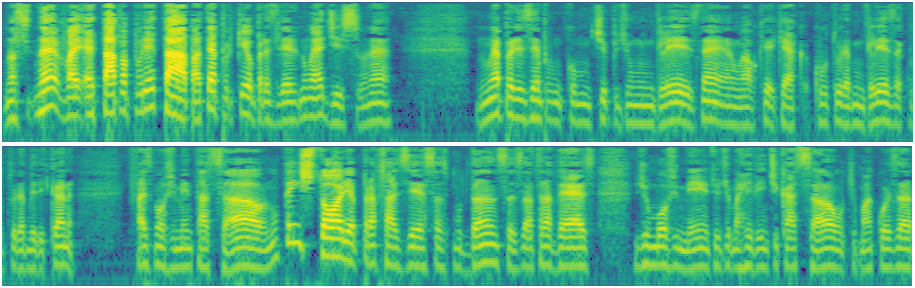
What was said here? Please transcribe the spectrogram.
Nós, né? Vai etapa por etapa, até porque o brasileiro não é disso, né? Não é, por exemplo, como um tipo de um inglês, né? Um, que é a cultura inglesa, a cultura americana, que faz movimentação. Não tem história para fazer essas mudanças através de um movimento, de uma reivindicação, de uma coisa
